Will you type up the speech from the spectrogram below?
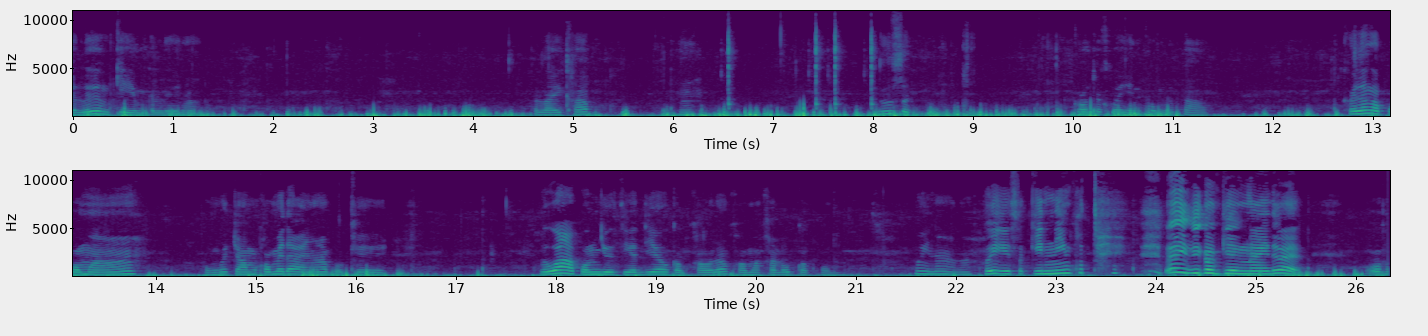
จะเริ่มเกมกันเลยนะ อะไรครับ รู้สึก เขาจะเคยเห็นผมหรือเปล่า เคยเล่นกับผมเหรอผมก็จำเขาไม่ได้นะครับ โอเค หรือว่าผมอยู่เสียเดียวกับเขาแล้วเขามาคารพกับผม ไม่น่านะเฮ้ยสกินนี้โคตรเท่เฮ้ยมีกางเกงในด้วย โอ้โห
